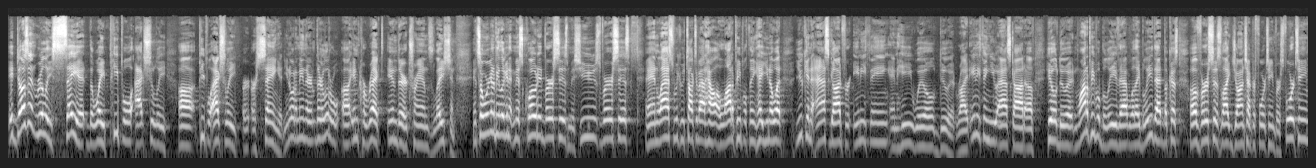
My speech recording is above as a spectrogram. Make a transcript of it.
it doesn't really say it the way people actually uh, people actually are, are, saying it. You know what I mean? They're, they're a little uh, incorrect in their translation. And so we're going to be looking at misquoted verses, misused verses. And last week we talked about how a lot of people think, hey, you know what? You can ask God for anything and He will do it, right? Anything you ask God of, He'll do it. And why do people believe that? Well, they believe that because of verses like John chapter 14, verse 14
